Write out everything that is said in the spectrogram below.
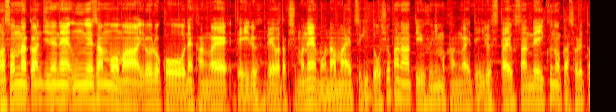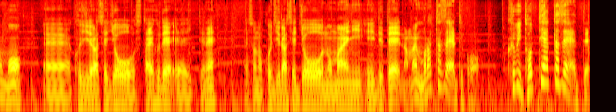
まあそんな感じでね運営さんもまあいろいろこうね考えている。で私もねもう名前次どうしようかなっていうふうにも考えている。スタイフさんで行くのかそれとも、えー、こじらせ女王スタイフで、えー、行ってねそのこじらせ女王の前に出て名前もらったぜってこう首取ってやったぜって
